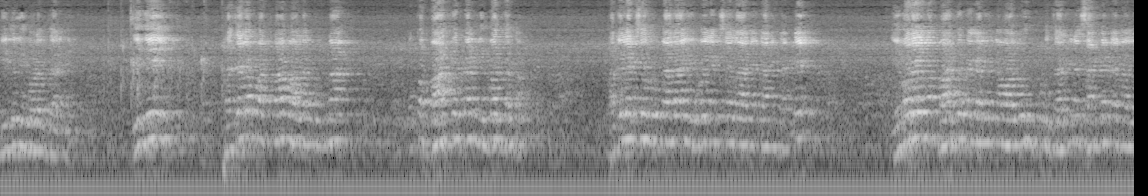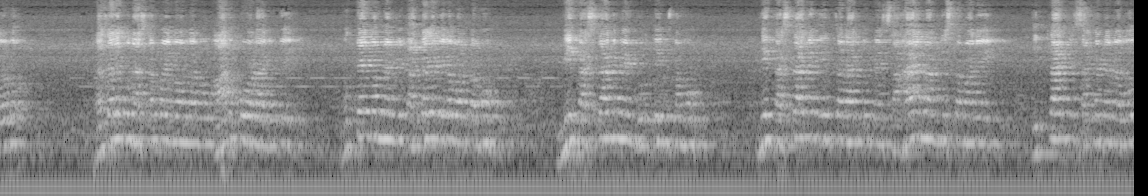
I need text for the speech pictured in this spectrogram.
నిధులు ఇవ్వడం జరిగింది. ఇది ప్రజల పట్ల వాళ్ళకున్న ఒక బాధ్యత నిబద్ధత. పది లక్షల రూపాయల ఇరవై లక్షల అనే దానికంటే ఎవరైనా బాధ్యత కలిగిన వాళ్ళు ఇప్పుడు జరిగిన సంఘటనలలో ప్రజలకు నష్టపోయిన వాళ్ళను ఆనుకోవడానికి ముఖ్యంగా మేము మీకు అండగా నిలబడతాము మీ కష్టాన్ని మేము గుర్తించము మీ కష్టాన్ని తీర్చడానికి మేము సహాయం అందిస్తామని ఇట్లాంటి సంఘటనలు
